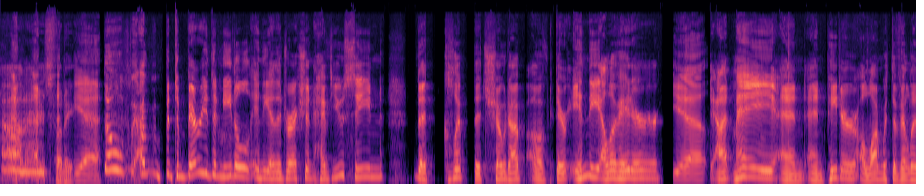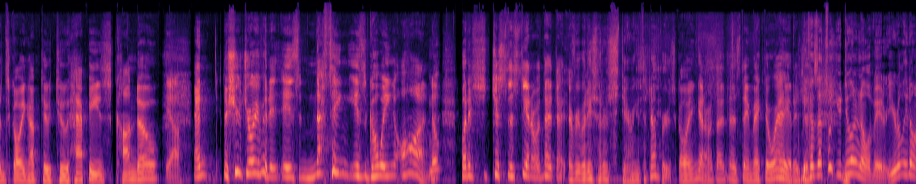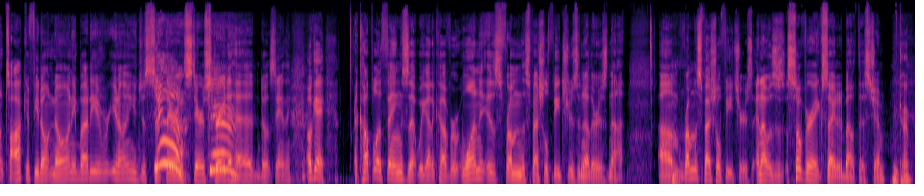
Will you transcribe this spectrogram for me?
Oh, that is funny. yeah. No, uh, but to bury the needle in the other direction, have you seen the clip that showed up of they're in the elevator, Yeah. Aunt May and and Peter, along with the villains, going up to to Happy's condo. Yeah. And the sheer joy of it is, nothing is going on. Nope. But it's just this, you know, that, that everybody's sort of staring at the numbers, going, you know, that, as they make their way, and it just Because that's what you do in an elevator. You really don't talk if you don't know anybody. You know, you just sit there and stare straight yeah. ahead, don't say anything. Okay, a couple of things that we got to cover. One is from the special features, another is not. Um, From the special features, and I was so very excited about this, Jim. okay.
